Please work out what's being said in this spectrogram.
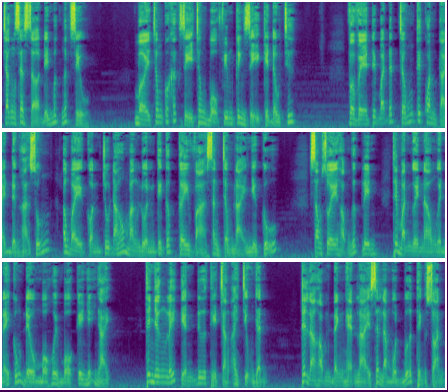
Chắc sẽ sợ đến mức ngất xỉu. Bởi trông có khác gì trong bộ phim kinh dị kia đâu chứ? Vừa về tới bãi đất trống, cái quan tài đừng hạ xuống. Ông bảy còn chu đáo mang luồn cây gốc cây và sang trồng lại như cũ. Xong xuôi học ngước lên, Thế mặt người nào người nấy cũng đều mồ hôi mồ kê nhễ nhại. Thế nhưng lấy tiền đưa thì chẳng ai chịu nhận. Thế là học đành hẹn lại sẽ làm một bữa thịnh soạn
